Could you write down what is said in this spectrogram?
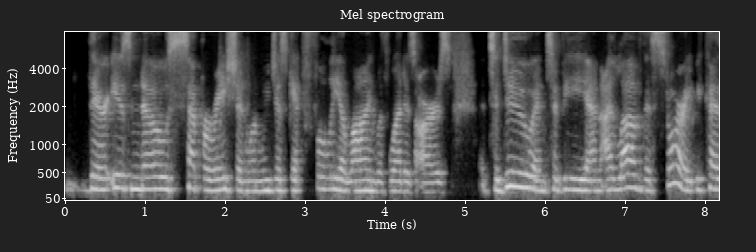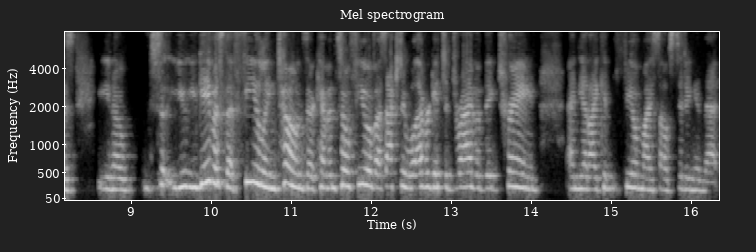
there is no separation when we just get fully aligned with what is ours to do and to be. And i love this story because you know so you, you gave us the feeling tones there kevin. So few of us actually will ever get to drive a big train and yet i can feel myself sitting in that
